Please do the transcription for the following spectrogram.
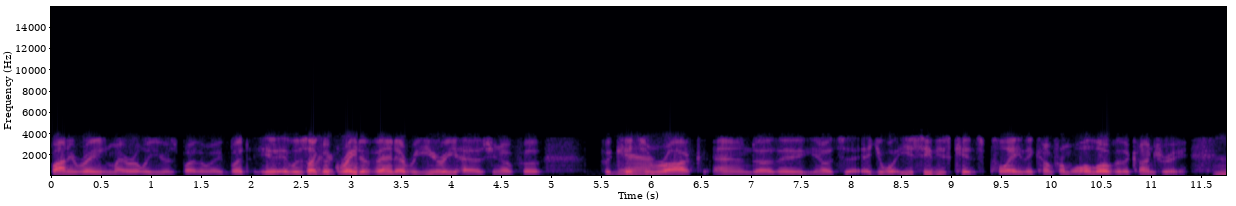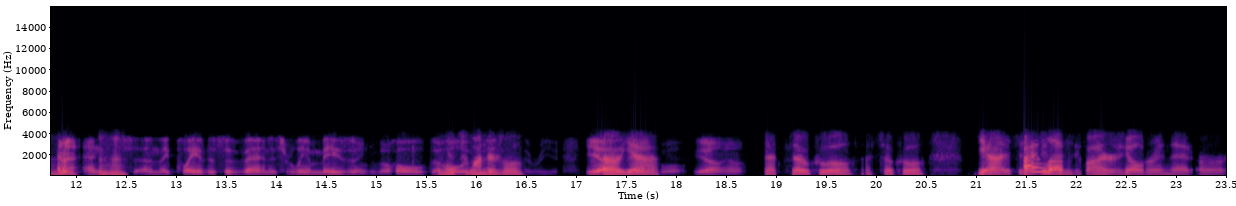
Bonnie Raitt in my early years, by the way. But it, it was like Wonderful. a great event every year he has. You know, for for kids Yeah. in rock, and uh, they, you know, it's uh, you you see these kids play. They come from all over the country, Mhm, and mhm. it's, and they play at this event. It's really amazing. The whole the It's whole event wonderful. every year. Yeah. Oh, it's really yeah. cool. Yeah, yeah. That's so cool. That's so cool. Yeah, it's just, I it's love to see children that are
